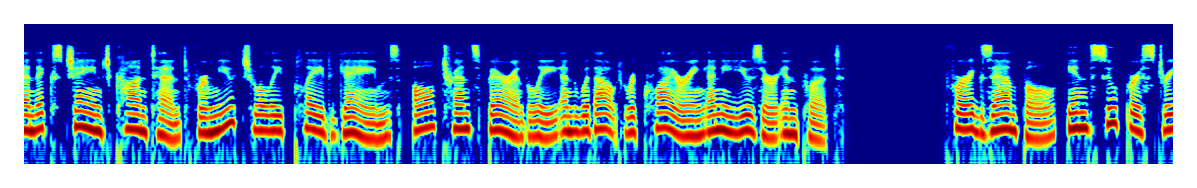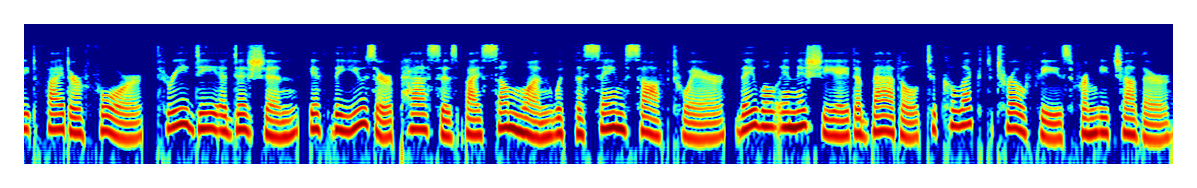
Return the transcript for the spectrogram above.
and exchange content for mutually played games, all transparently and without requiring any user input. For example, in Super Street Fighter 4, 3D Edition, if the user passes by someone with the same software, they will initiate a battle to collect trophies from each other.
